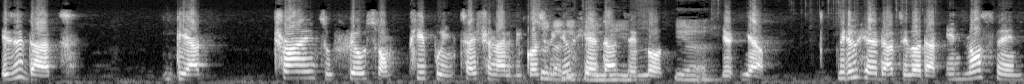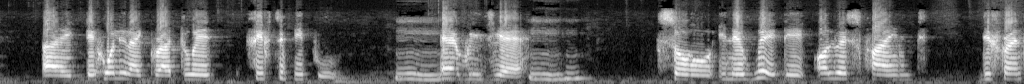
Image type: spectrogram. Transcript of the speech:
Is it that they are trying to fail some people intentionally because So we do hear that leave. a lot Yeah. yeah, yeah. we do hear that a lot that in nursing like they only like graduate 50 people Mm. every year hmm so in a way they always find different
